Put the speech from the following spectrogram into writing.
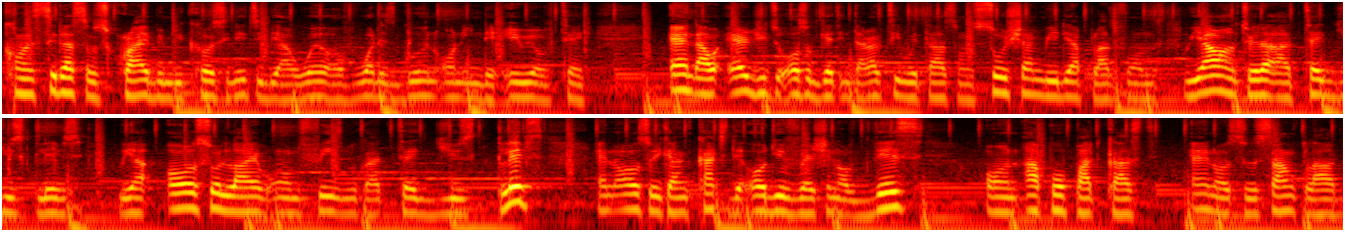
consider subscribing because you need to be aware of what is going on in the area of tech. And I'll urge you to also get interactive with us on social media platforms. We are on Twitter at Techjuix Clips. We are also live on Facebook at Tech Juice Clips. And also, you can catch the audio version of this on Apple Podcast and also SoundCloud.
